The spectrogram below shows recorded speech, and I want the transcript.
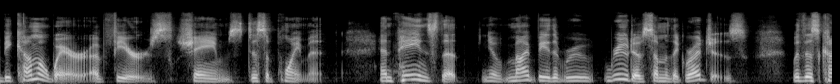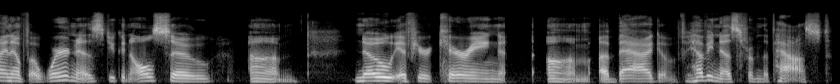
become aware of fears, shames, disappointment, and pains that you know might be the root, root of some of the grudges. With this kind of awareness, you can also um, know if you're carrying um, a bag of heaviness from the past,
